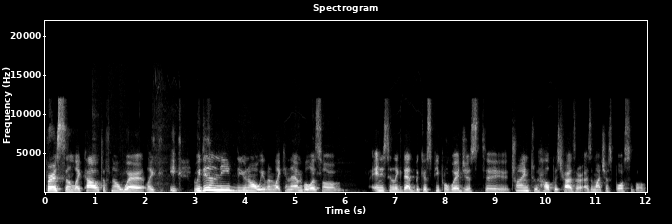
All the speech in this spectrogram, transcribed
person, like out of nowhere. Like, it, we didn't need, you know, even like an ambulance or anything like that because people were just uh, trying to help each other as much as possible.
